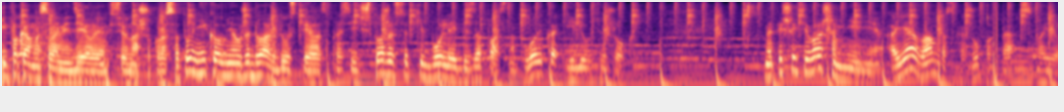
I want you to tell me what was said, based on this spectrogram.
И пока мы с вами делаем всю нашу красоту, Ника у меня уже дважды успела спросить, что же все-таки более безопасно, плойка или утюжок. Напишите ваше мнение, а я вам расскажу пока свое.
